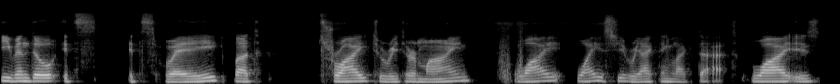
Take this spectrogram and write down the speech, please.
even though it's, it's vague, but try to read her mind why why is she reacting like that why is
